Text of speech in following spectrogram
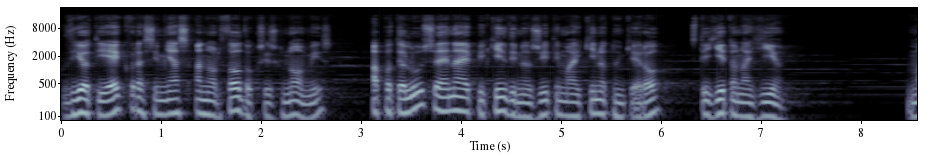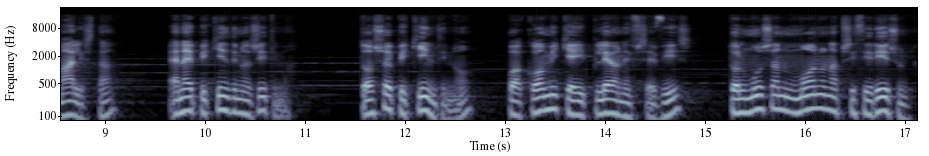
διότι η έκφραση μιας ανορθόδοξης γνώμης αποτελούσε ένα επικίνδυνο ζήτημα εκείνο τον καιρό στη γη των Αγίων. Μάλιστα, ένα επικίνδυνο ζήτημα. Τόσο επικίνδυνο που ακόμη και οι πλέον ευσεβείς τολμούσαν μόνο να ψιθυρίζουν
